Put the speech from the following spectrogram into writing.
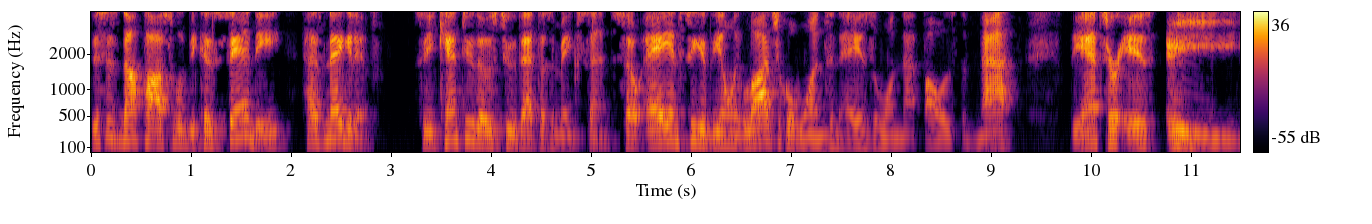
This is not possible because Sandy has negative. So you can't do those two. That doesn't make sense. So A and C are the only logical ones, and A is the one that follows the math. The answer is A.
